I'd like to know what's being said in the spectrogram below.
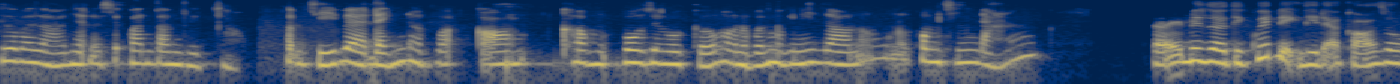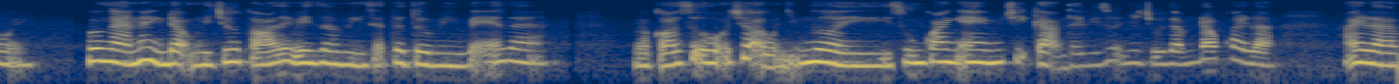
Chưa bao giờ nhận được sự quan tâm từ chồng. Thậm chí về đánh đập vợ con không vô duyên vô cớ hoặc là với một cái lý do nó nó không chính đáng. Đấy bây giờ thì quyết định thì đã có rồi phương án hành động thì chưa có, thì bây giờ mình sẽ từ từ mình vẽ ra. Và có sự hỗ trợ của những người xung quanh em. Chị cảm thấy ví dụ như chú giám đốc hay là hay là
